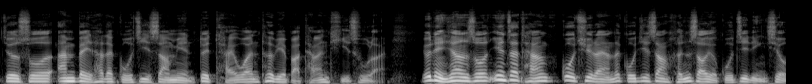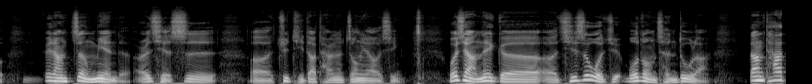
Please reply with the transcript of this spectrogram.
就是说安倍他在国际上面对台湾特别把台湾提出来，有点像是说，因为在台湾过去来讲，在国际上很少有国际领袖非常正面的，而且是呃去提到台湾的重要性。我想那个呃，其实我觉某种程度啦，当他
